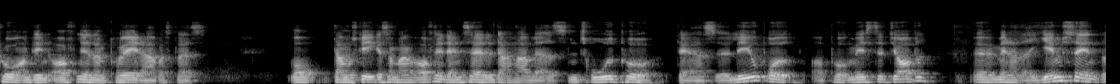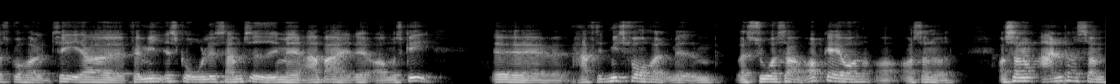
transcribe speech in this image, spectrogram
på, om det er en offentlig eller en privat arbejdsplads. Hvor der måske ikke er så mange offentligt ansatte, der har været sådan troet på deres øh, levebrød og på at miste jobbet, øh, men har været hjemsendt og skulle holde til øh, familieskole samtidig med arbejde, og måske øh, haft et misforhold mellem ressourcer og opgaver og, og sådan noget. Og så nogle andre, som,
